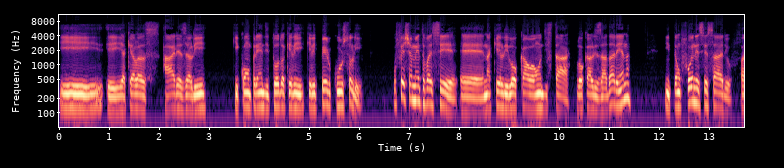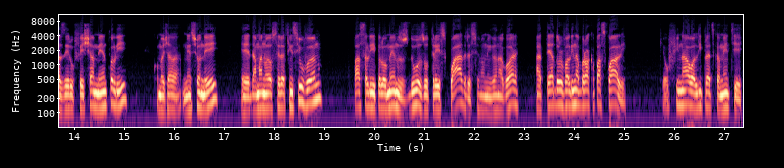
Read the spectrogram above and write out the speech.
e, e aquelas áreas ali que compreende todo aquele, aquele percurso ali. O fechamento vai ser é, naquele local onde está localizada a arena, então foi necessário fazer o fechamento ali, como eu já mencionei, é, da Manuel Serafim Silvano, passa ali pelo menos duas ou três quadras, se não me engano agora, até a Dorvalina Broca Pasquale, que é o final ali praticamente,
